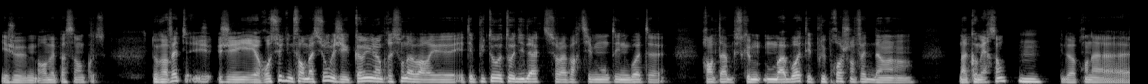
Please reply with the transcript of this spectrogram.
et je me remets pas ça en cause. Donc en fait, j'ai reçu une formation, mais j'ai quand même eu l'impression d'avoir euh, été plutôt autodidacte sur la partie monter une boîte euh, rentable, parce que ma boîte est plus proche en fait d'un d'un commerçant Mm. qui doit apprendre à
